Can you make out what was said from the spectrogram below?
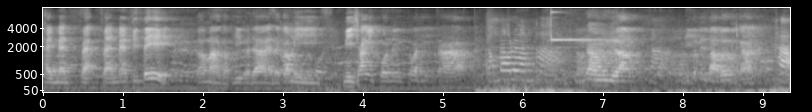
ไทยแมนแฟนแฟนแมนซิตี้ก็มากับพี่ก็ได้ แล้วก็มีมีช่างอีกคนนึงสวัสดีครับ น้องดาวเรืองค่ะ น้องดาวเรืองค่ะ วันนี้ก็เป็นบาร์เบอร์เหมือนกัน ค่ะ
